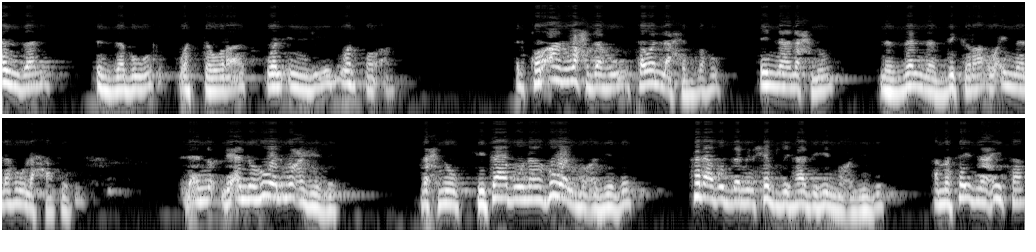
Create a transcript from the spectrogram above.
أنزل الزبور والتوراة والإنجيل والقرآن. القرآن وحده تولى حفظه. إنا نحن نزلنا الذكر وإنا له لحافظون لأنه, لأنه هو المعجزة نحن كتابنا هو المعجزة فلا بد من حفظ هذه المعجزة أما سيدنا عيسى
